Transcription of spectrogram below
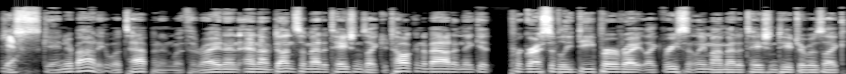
Just scan your body. What's happening with it, right? And and I've done some meditations like you're talking about, and they get progressively deeper, right? Like recently, my meditation teacher was like,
